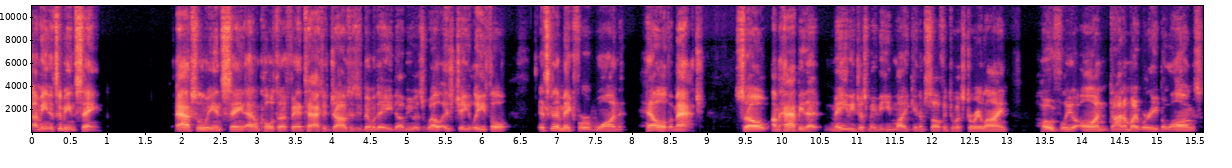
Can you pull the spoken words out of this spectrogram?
I mean, it's gonna be insane. Absolutely insane. Adam Cole's done a fantastic job since he's been with AEW as well as Jay Lethal. It's gonna make for one hell of a match. So I'm happy that maybe just maybe he might get himself into a storyline, hopefully on Dynamite where he belongs.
